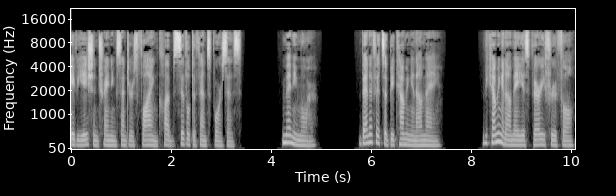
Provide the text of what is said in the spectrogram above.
aviation training centers, flying clubs, civil defense forces. Many more. Benefits of becoming an AME. Becoming an AME is very fruitful.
